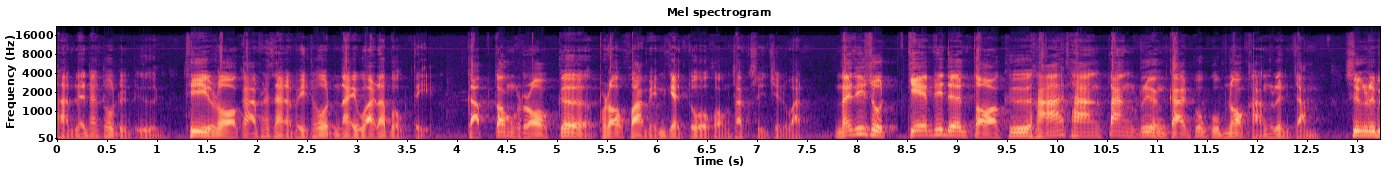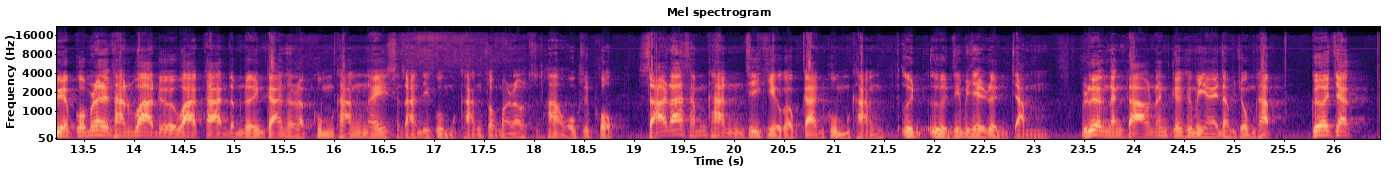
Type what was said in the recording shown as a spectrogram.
ทัณฑ์และนักโทษอื่น ๆ ที่รอการพระราชทานอภัยโทษในวาระปกติ กับต้องรอเกอร์ เพราะความเห็นแก่ตัวของทักษิณชินวัตรในที่สุดเกมที่เดินต่อคือหาทางตั้งเรื่องการควบคุมนอกขังเรือนจำ ซึ่งระเบียบกรมราชทัณฑ์ว่าโดยว่าการดำเนินการสำหรับคุมขังในสถานที่คุมขัง 2566 สาระสำคัญที่เกี่ยวกับการคุมขังอื่น ๆ ที่ไม่ใช่เรือนจำเรื่องดังกล่าวนั้นเกิดขึ้นมาอย่างไรท่านผู้ชมครับ เกิดจากพ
